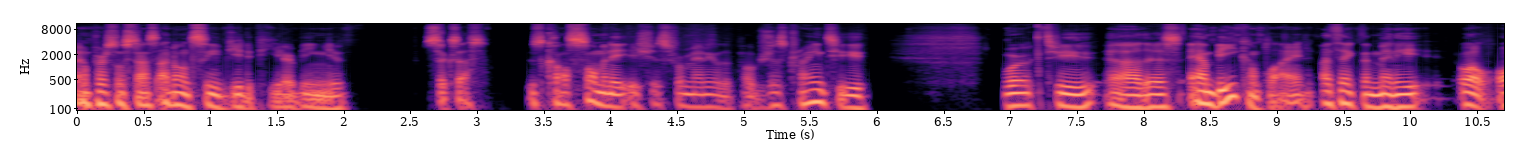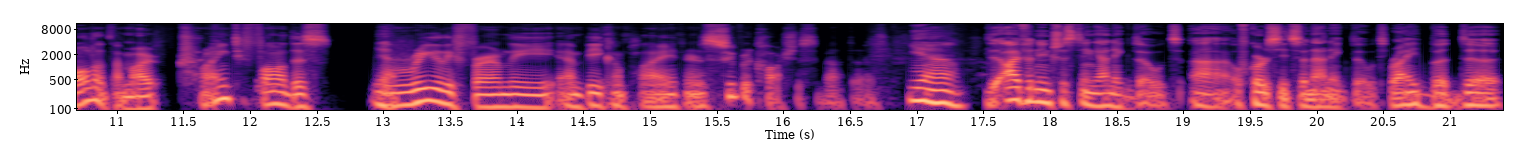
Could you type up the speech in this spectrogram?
my own personal stance, I don't see GDPR being a success. It's caused so many issues for many of the publishers trying to work through uh, this and be compliant. I think that many, well, all of them are trying to follow this yeah. really firmly and be compliant and are super cautious about this. Yeah. I have an interesting anecdote. Uh, of course, it's an anecdote, right? But the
